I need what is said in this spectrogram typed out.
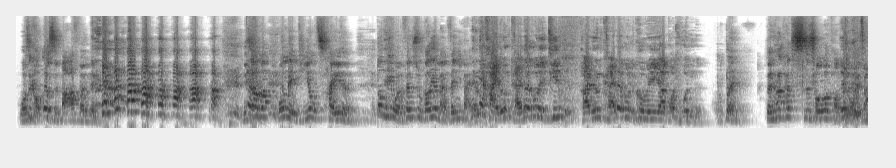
我是考二十八分的，你知道吗？我每题用猜的，都比我的分数高，因为满分一百。那海伦凯勒可以听，海伦凯勒可以扣分压管分的，对。等他他失聪都考 对我招，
